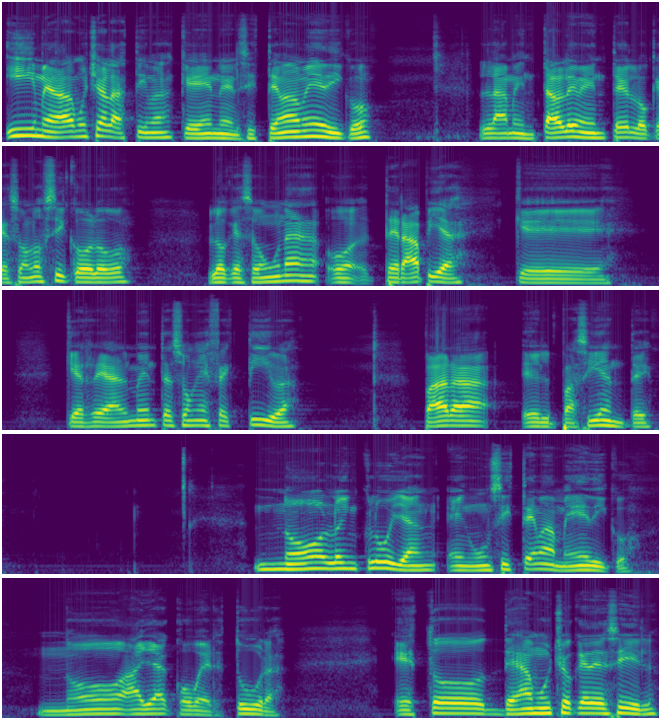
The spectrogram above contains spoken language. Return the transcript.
Y me da mucha lástima que en el sistema médico, lamentablemente, lo que son los psicólogos, lo que son unas terapias que, que realmente son efectivas, para el paciente no lo incluyan en un sistema médico, no haya cobertura. Esto deja mucho que decir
